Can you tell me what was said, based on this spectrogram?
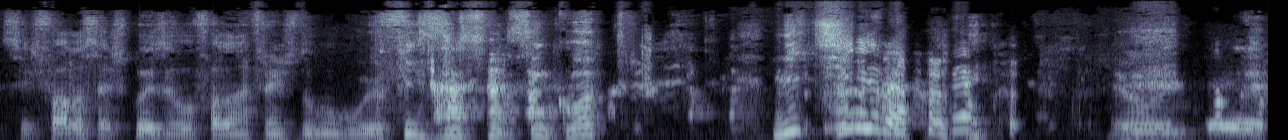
Vocês falam essas coisas, eu vou falar na frente do Gugu. Eu fiz isso nesse encontro. Mentira! Eu, é,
